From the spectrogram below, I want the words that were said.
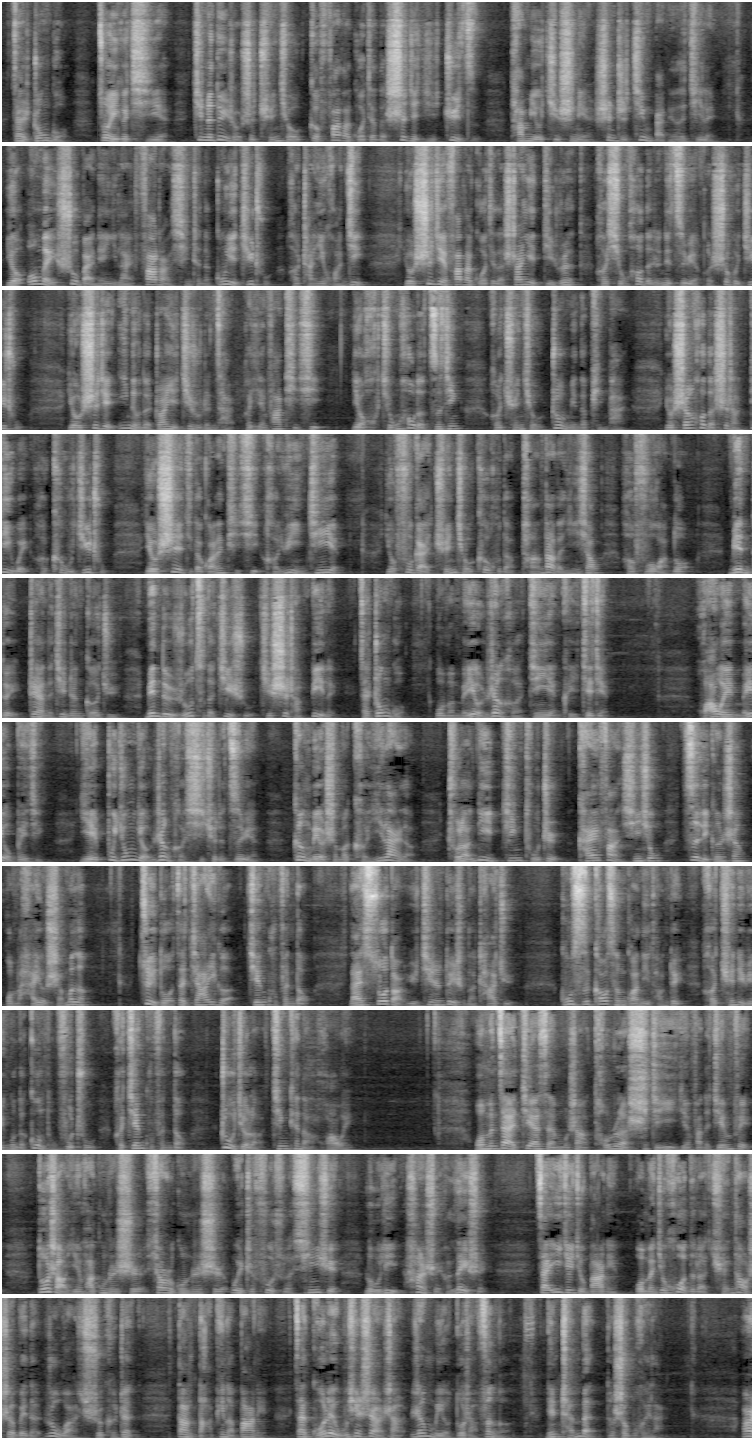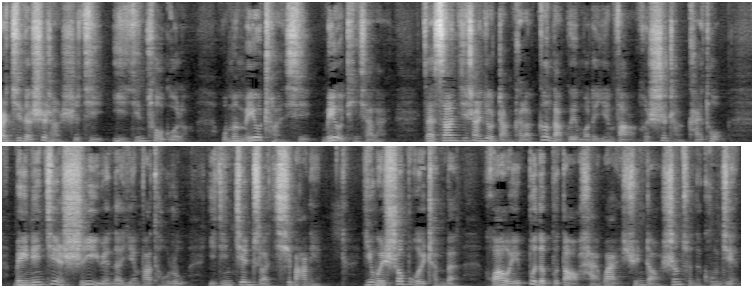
在中国，做一个企业，竞争对手是全球各发达国家的世界级巨子，他们有几十年甚至近百年的积累。有欧美数百年以来发展形成的工业基础和产业环境，有世界发达国家的商业底蕴和雄厚的人力资源和社会基础，有世界一流的专业技术人才和研发体系，有雄厚的资金和全球著名的品牌，有深厚的市场地位和客户基础，有世界级的管理体系和运营经验，有覆盖全球客户的庞大的营销和服务网络。面对这样的竞争格局，面对如此的技术及市场壁垒，在中国，我们没有任何经验可以借鉴。华为没有背景，也不拥有任何稀缺的资源，更没有什么可依赖的。除了励精图治、开放心胸、自力更生，我们还有什么呢？最多再加一个艰苦奋斗，来缩短与竞争对手的差距。公司高层管理团队和全体员工的共同付出和艰苦奋斗，铸就了今天的华为。我们在 GSM 上投入了十几亿研发的经费，多少研发工程师、销售工程师为之付出了心血、努力、汗水和泪水。在一九九八年，我们就获得了全套设备的入网许可证，但打拼了八年，在国内无线市场上仍没有多少份额，连成本都收不回来。二 G 的市场时机已经错过了，我们没有喘息，没有停下来，在三 G 上又展开了更大规模的研发和市场开拓，每年近十亿元的研发投入，已经坚持了七八年。因为收不回成本，华为不得不到海外寻找生存的空间。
